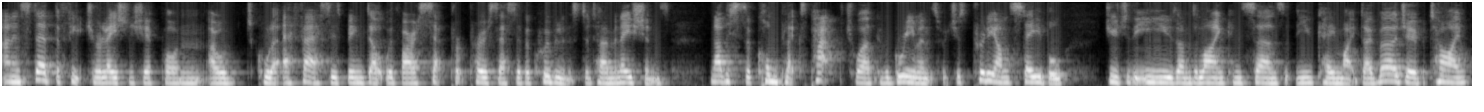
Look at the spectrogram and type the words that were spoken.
And instead, the future relationship on, I would call it FS, is being dealt with via a separate process of equivalence determinations. Now, this is a complex patchwork of agreements, which is pretty unstable due to the EU's underlying concerns that the UK might diverge over time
